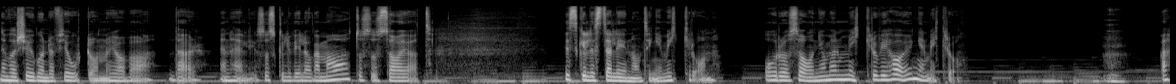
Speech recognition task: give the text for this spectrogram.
Det var 2014 och jag var där en helg och så skulle vi laga mat och så sa jag att vi skulle ställa in någonting i mikron. Och då sa hon, ja men mikro, vi har ju ingen mikro. Mm. Ah,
